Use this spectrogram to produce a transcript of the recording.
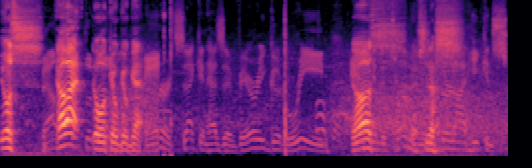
よし。やばい。オッケーオッケーオッケー。よし。よしよし。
